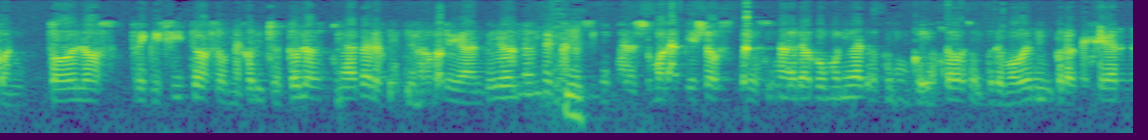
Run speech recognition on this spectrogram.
con todos los requisitos, o mejor dicho, todos los destinatarios que te nombré anteriormente, también se pueden sumar aquellos vecinos de la comunidad que estén interesados en promover y proteger,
